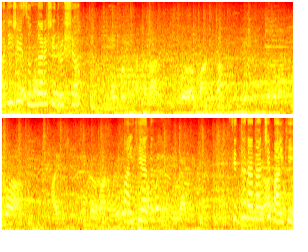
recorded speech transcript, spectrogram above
अतिशय सुंदर अशी दृश्य. पालखी आता सिद्धनाथांची पालखी.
